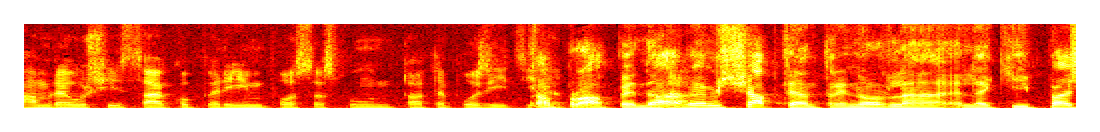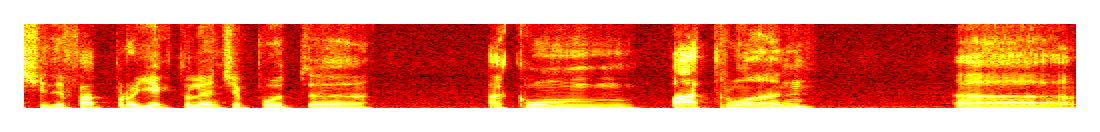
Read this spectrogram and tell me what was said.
am reușit să acoperim, pot să spun, toate pozițiile. Aproape, da. Da. Avem șapte antrenori la, la echipa și, de fapt, proiectul a început uh, acum patru ani. Uh,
